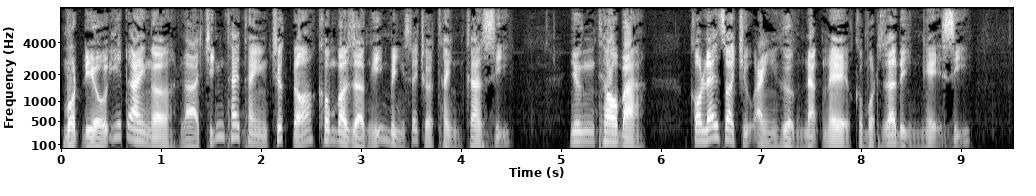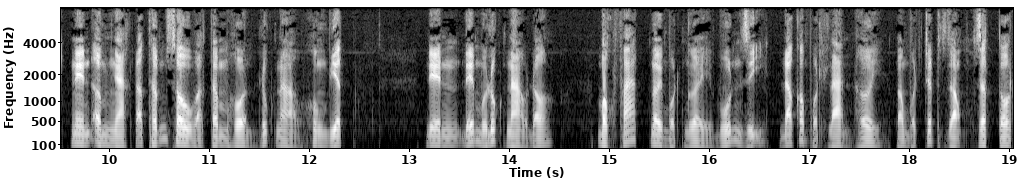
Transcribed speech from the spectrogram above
Một điều ít ai ngờ là chính Thái Thanh trước đó không bao giờ nghĩ mình sẽ trở thành ca sĩ. Nhưng theo bà, có lẽ do chịu ảnh hưởng nặng nề của một gia đình nghệ sĩ, nên âm nhạc đã thấm sâu vào tâm hồn lúc nào không biết. Nên đến một lúc nào đó, bộc phát nơi một người vốn dĩ đã có một làn hơi và một chất giọng rất tốt.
